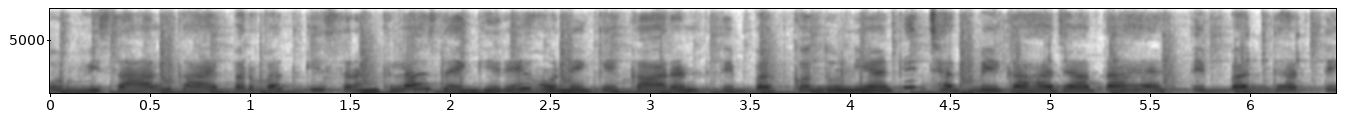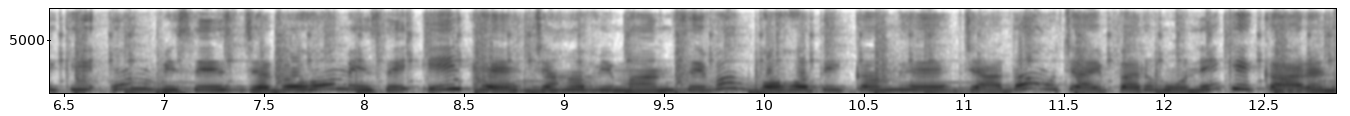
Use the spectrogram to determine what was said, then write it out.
और विशाल काय पर्वत की श्रृंखला से घिरे होने के कारण तिब्बत को दुनिया की छत भी कहा जाता है। तिब्बत धरती की उन विशेष जगहों में से एक है, जहाँ विमान सेवा बहुत ही कम है। ज़्यादा ऊंचाई पर होने के कारण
